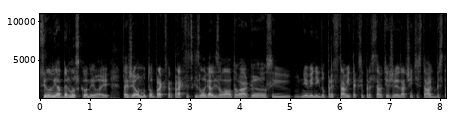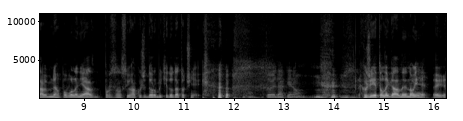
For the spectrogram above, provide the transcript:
Silvia Berlusconi, hej. Takže on mu to prakticky zlegalizoval. To ak e, si nevie niekto predstaviť, tak si predstavte, že začnete stavať bez stavebného povolenia a proste si ho akože dorobíte dodatočne. no, to je také, no. akože je to legálne? No je. Hej.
